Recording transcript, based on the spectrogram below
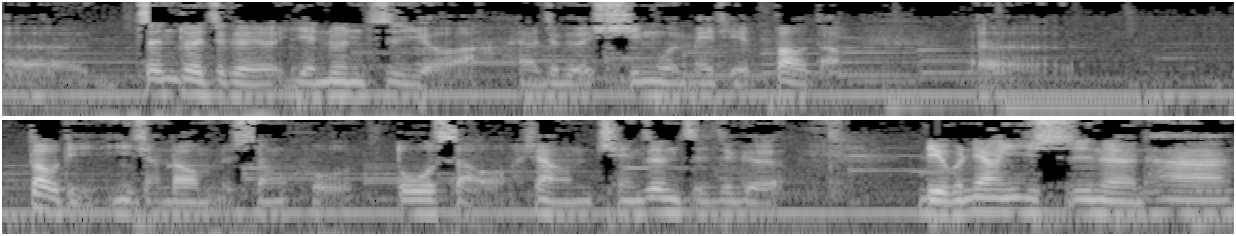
呃，针对这个言论自由啊，还有这个新闻媒体的报道，呃，到底影响到我们的生活多少？像前阵子这个李文亮医师呢，他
